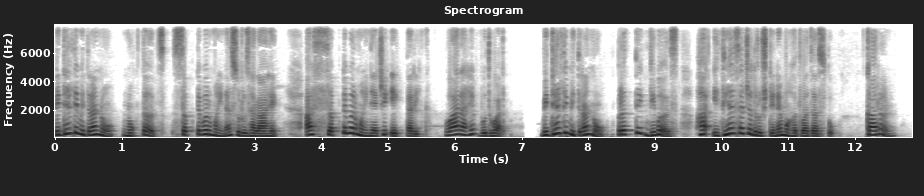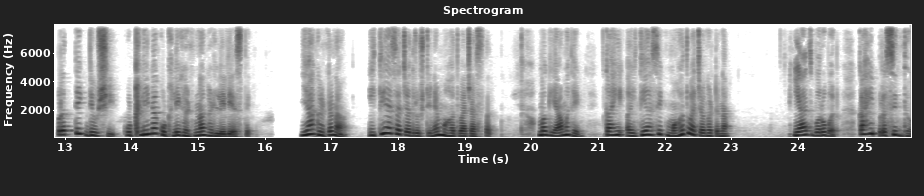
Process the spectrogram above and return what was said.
विद्यार्थी मित्रांनो नुकतंच सप्टेंबर महिना सुरू झाला आहे. आज सप्टेंबर महिन्याची एक तारीख. वार आहे बुधवार. विद्यार्थी मित्रांनो प्रत्येक दिवस हा इतिहासाच्या दृष्टीने महत्त्वाचा असतो. कारण प्रत्येक दिवशी कुठली ना कुठली घटना घडलेली असते. या घटना इतिहासाच्या दृष्टीने महत्त्वाच्या असतात. मग यामध्ये काही ऐतिहासिक महत्त्वाच्या घटना याचबरोबर काही प्रसिद्ध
